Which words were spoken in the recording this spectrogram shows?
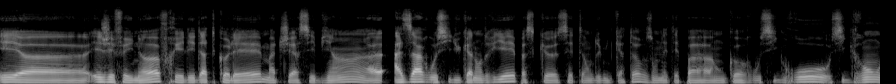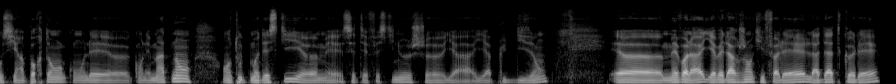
euh, et, j'ai fait une offre et les dates collaient, matchaient assez bien. hasard aussi du calendrier parce que c'était en 2014, on n'était pas encore aussi gros, aussi grand, aussi important qu'on l'est euh, maintenant, en toute modestie, euh, mais c'était Festinoche il y, a, y, a, plus de 10 ans. Mais voilà, il y avait l'argent qu'il fallait, la date collait.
